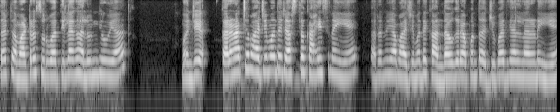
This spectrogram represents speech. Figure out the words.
तर टमाटर सुरुवातीला घालून घेऊयात. म्हणजे कारण आजच्या भाजीमध्ये जास्त काहीच नाही आहे कारण या भाजीमध्ये कांदा वगैरे आपण तर अजिबात घालणार नाही आहे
